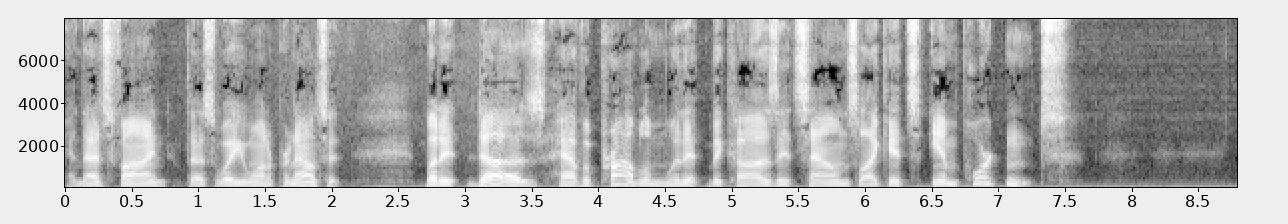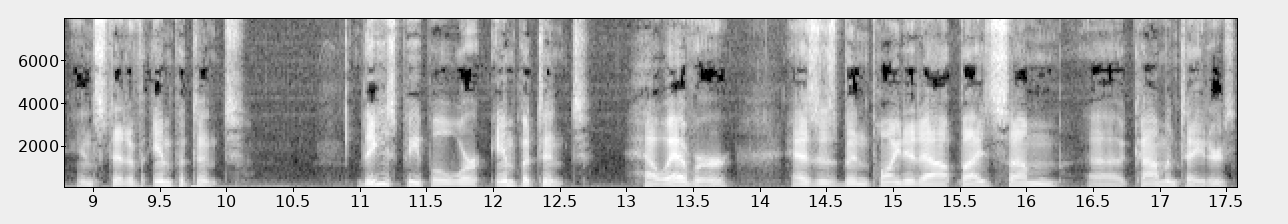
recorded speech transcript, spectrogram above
And that's fine. That's the way you want to pronounce it. But it does have a problem with it because it sounds like it's important instead of impotent. These people were impotent. However, as has been pointed out by some uh, commentators,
